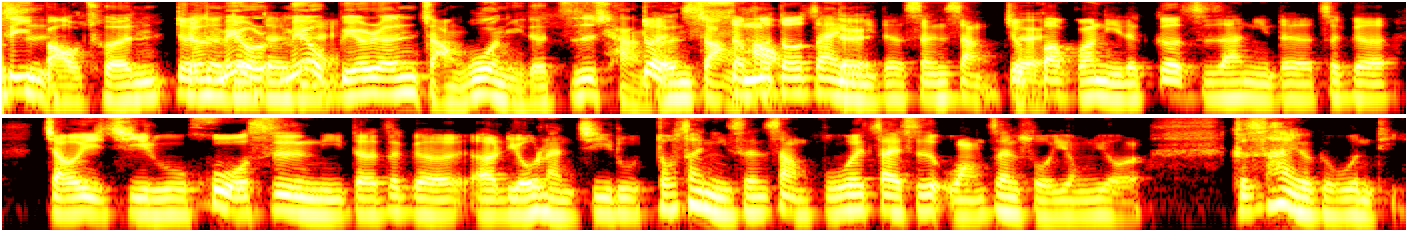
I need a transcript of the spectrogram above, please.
自己保存，对，没有没有别人掌握你的资产跟账号，什么都在你的身上，就包括你的个资啊，你的这个交易记录，或是你的这个呃浏览记录，都在你身上，不会再是网站所拥有了。可是它有个问题，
